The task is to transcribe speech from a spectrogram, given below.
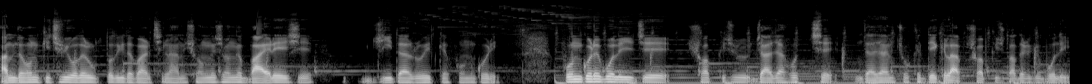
আমি তখন কিছুই ওদের উত্তর দিতে পারছি না। আমি সঙ্গে সঙ্গে বাইরে এসে জিৎ আর রোহিতকে ফোন করি। ফোন করে বলি যে সব কিছু যা যা হচ্ছে, যা যা আমি চোখে দেখলাম সব কিছু তাদেরকে বলি।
